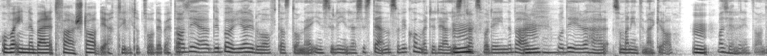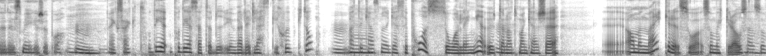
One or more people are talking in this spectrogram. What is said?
Och vad innebär ett förstadie till typ 2-diabetes? Ja, det, det börjar ju då oftast då med insulinresistens och vi kommer till det alldeles Mm. strax vad det innebär. Mm. Mm. Och det är det här som man inte märker av. Mm. Man känner Mm. inte av det, det smyger sig på. Mm. Exakt. På, det, på det sättet blir det ju en väldigt läskig sjukdom. Mm. Att det kan smyga sig på så länge utan Mm. att man kanske eh, ja, men märker det så, så mycket. Då. Och sen så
